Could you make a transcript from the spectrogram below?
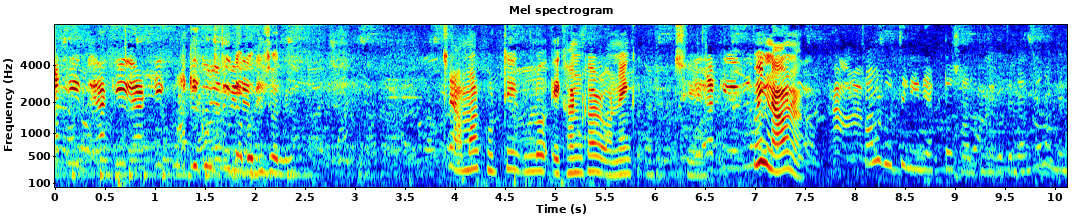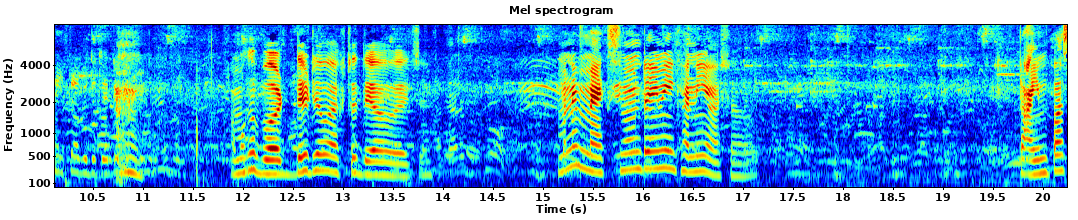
একই কি কুর্তি নেব দুজনে? আচ্ছা আমার কুর্তি এগুলো এখানকার অনেক আছে। তুমি নাও না। আমি কুর্তি নিয়ে একটা শান্তি না হবে আমাকে বার্থডেতেও একটা দেওয়া হয়েছে। মানে ম্যাক্সিমাম টাইমে এখানেই আসা হয়। টাইম পাস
